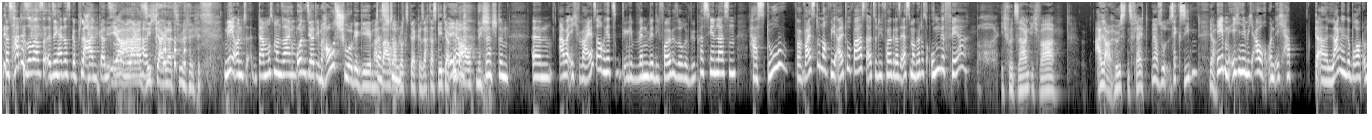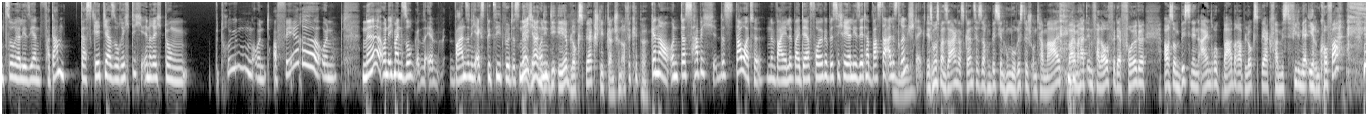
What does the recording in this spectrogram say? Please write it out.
Das hatte sowas, sie hat das geplant, ganz von langer ja, Hand. sicher, natürlich. Nee, und da muss man sagen, Und sie hat ihm Hausschuhe gegeben, hat Barbara stimmt. Blocksberg gesagt. Das geht ja, überhaupt nicht. Das stimmt. Ähm, aber ich weiß auch jetzt, wenn wir die Folge so Revue passieren lassen, hast du, weißt du noch, wie alt du warst, als du die Folge das erste Mal gehört hast? Ungefähr? Ich würde sagen, ich war allerhöchstens vielleicht, ja, so sechs, sieben. Ja. Eben, ich nämlich auch. Und ich habe da lange gebraucht, um zu realisieren, verdammt, das geht ja so richtig in Richtung Betrügen und Affäre und ne und ich meine so äh, wahnsinnig explizit wird es nicht Nein, und die, die Ehe Blocksberg steht ganz schön auf der Kippe. Genau, und das habe ich, das dauerte eine Weile bei der Folge, bis ich realisiert habe, was da Mhm. alles drin steckt. Jetzt muss man sagen, das Ganze ist auch ein bisschen humoristisch untermalt, weil man hat im Verlaufe der Folge auch so ein bisschen den Eindruck, Barbara Blocksberg vermisst viel mehr ihren Koffer.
